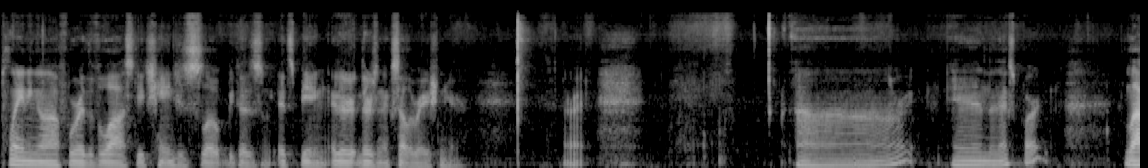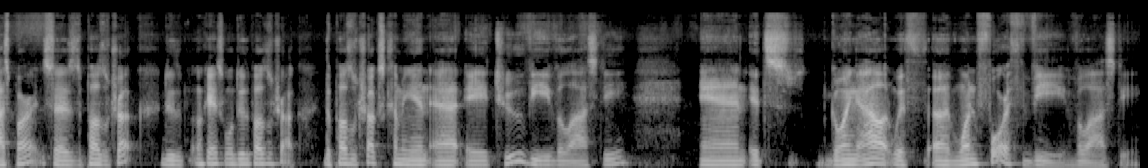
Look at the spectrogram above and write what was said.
planing off where the velocity changes slope because it's being there, there's an acceleration here. All right. Uh, all right. And the next part. Last part says the puzzle truck. Do the, okay, so we'll do the puzzle truck. The puzzle truck's coming in at a 2v velocity, and it's going out with a 1 4th v velocity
